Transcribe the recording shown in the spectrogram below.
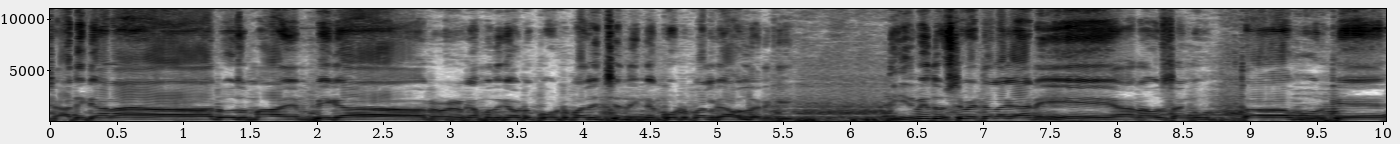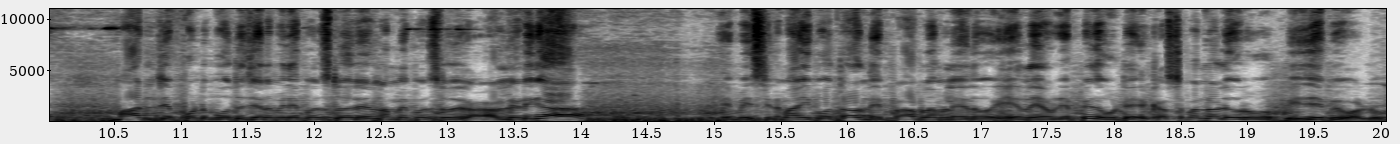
షాదిఖాన్ ఆ రోజు మా ఎంపీగా రెండు ముందు కాబట్టి కోటి రూపాయలు ఇచ్చింది. ఇంకా కోటి రూపాయలు కావాలి దానికి. దీని మీద దృష్టి పెట్టాలి కానీ అనవసరంగా ఉత్త ఊరికే మాటలు చెప్పుకుంటూ పోతే జనం వినే పరిస్థితిలో లేరు నమ్మే పరిస్థితిలో లేరు. ఆల్రెడీగా ఏమి సినిమా అయిపోతా ఉంది. ప్రాబ్లం లేదు. ఏం చెప్పేది ఒకటే. కష్టపడిన వాళ్ళు ఎవరు? బీజేపీ వాళ్ళు.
